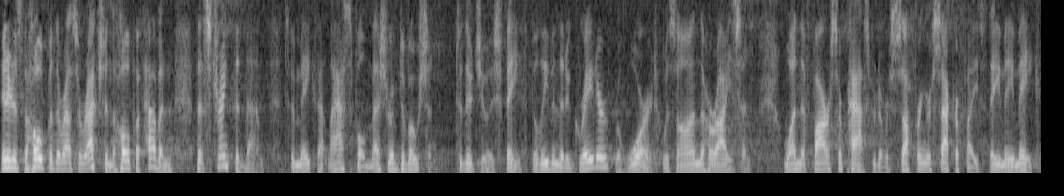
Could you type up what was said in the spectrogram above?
And it is the hope of the resurrection, the hope of heaven, that strengthened them to make that last full measure of devotion to their Jewish faith, believing that a greater reward was on the horizon, one that far surpassed whatever suffering or sacrifice they may make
